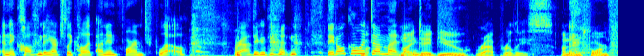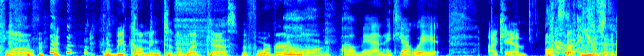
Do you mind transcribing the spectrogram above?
And they call they actually call it uninformed flow rather than they don't call it dumb money. My debut rap release, Uninformed Flow, will be coming to the webcast before very oh, long. oh man, I can't wait. I can. Excellent.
